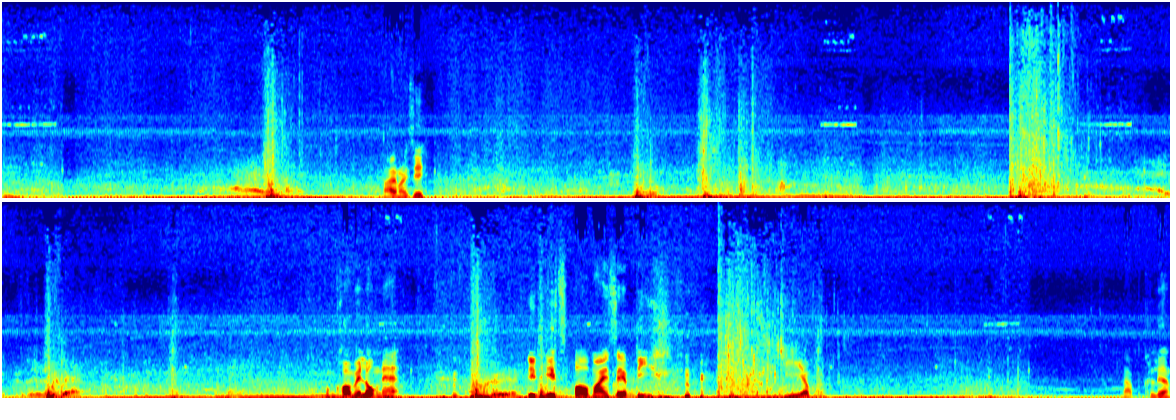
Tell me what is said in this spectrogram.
อืมตาย หน่อยสิผมขอไม่ลงนะฮะ This is for my safety เหยียบดับเครื่อง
